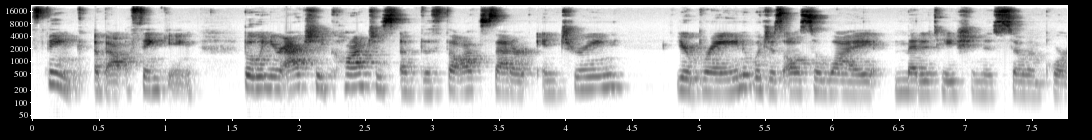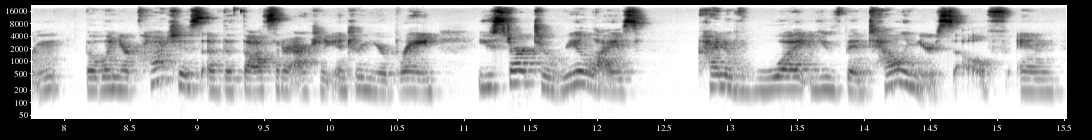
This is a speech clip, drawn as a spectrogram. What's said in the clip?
think about thinking. But when you're actually conscious of the thoughts that are entering your brain, which is also why meditation is so important, but when you're conscious of the thoughts that are actually entering your brain, you start to realize kind of what you've been telling yourself. And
